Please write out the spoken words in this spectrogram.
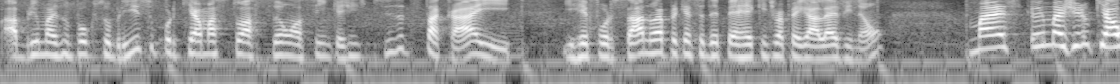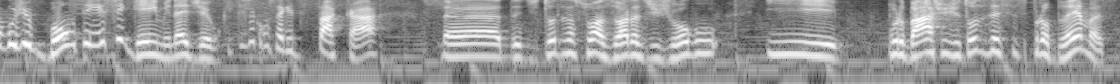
abrir mais um pouco sobre isso, porque é uma situação assim que a gente precisa destacar e, e reforçar. Não é porque é que a gente vai pegar leve, não. Mas eu imagino que algo de bom tem esse game, né, Diego? O que, que você consegue destacar uh, de todas as suas horas de jogo e por baixo de todos esses problemas,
